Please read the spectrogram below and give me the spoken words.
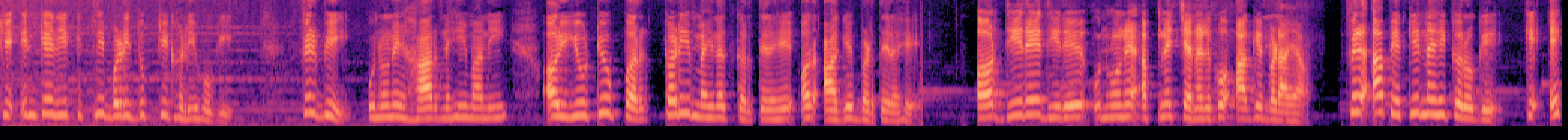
कि इनके लिए कितनी बड़ी दुख की घड़ी होगी। फिर भी उन्होंने हार नहीं मानी और YouTube पर कड़ी मेहनत करते रहे और आगे बढ़ते रहे। और धीरे धीरे उन्होंने अपने चैनल को आगे बढ़ाया। फिर आप यकीन नहीं करोगे कि एक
